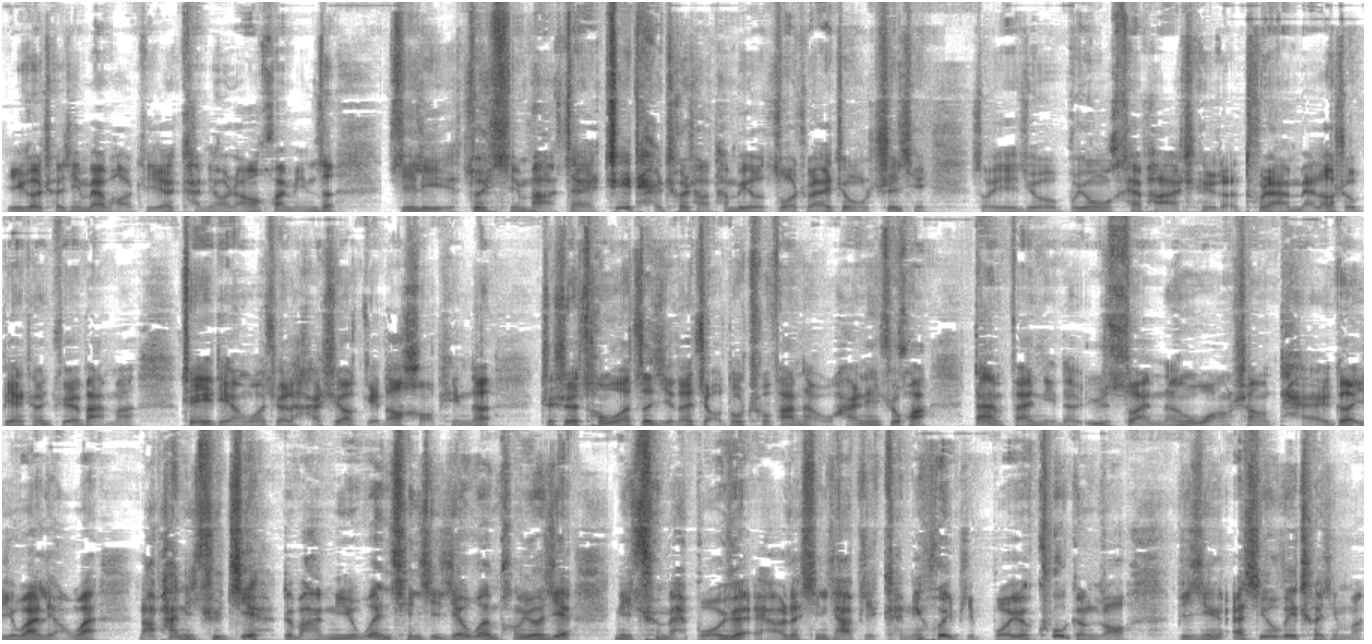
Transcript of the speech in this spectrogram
一个车型卖跑直接砍掉，然后换名字。吉利最起码在这台车上它没有做出来这种事情，所以就不用害怕这个突然买到手变成绝版嘛。这一点我觉得还是要给到好评的。只是从我自己的角度出发呢，我还是那句话，但凡你的预算能往上抬个一万两万，哪怕你去借，对吧？你问亲戚借，问。朋友借你去买博越 L 的性价比肯定会比博越酷更高，毕竟 SUV 车型嘛，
